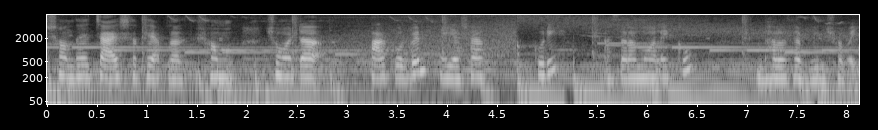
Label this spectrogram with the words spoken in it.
সন্ধ্যায় চায়ের সাথে আপনার সম- সময়টা পার করবেন, এই আশা করি। আসসালামু আলাইকুম। ভালো থাকবেন সবাই।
